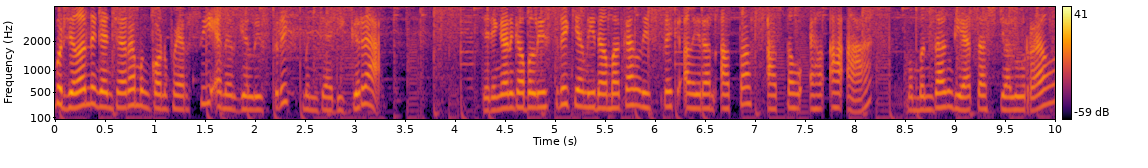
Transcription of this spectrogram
Berjalan dengan cara mengkonversi energi listrik menjadi gerak. Jaringan kabel listrik yang dinamakan listrik aliran atas atau LAA membentang di atas jalur rel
